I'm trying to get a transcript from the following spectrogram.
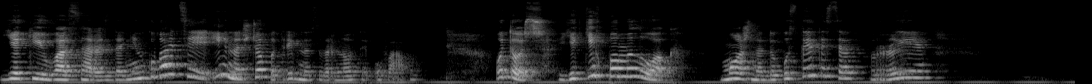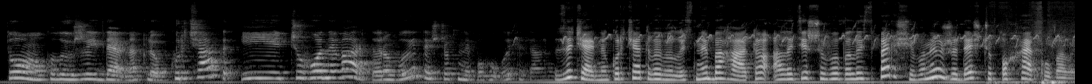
який у вас зараз день інкубації і на що потрібно звернути увагу. Отож, яких помилок можна допуститися при тому, коли вже йде на кльов курчат, і чого не варто робити, щоб не погубити даний? Звичайно, курчат вивелось небагато, але ті, що вивелись перші, вони вже дещо похекували.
